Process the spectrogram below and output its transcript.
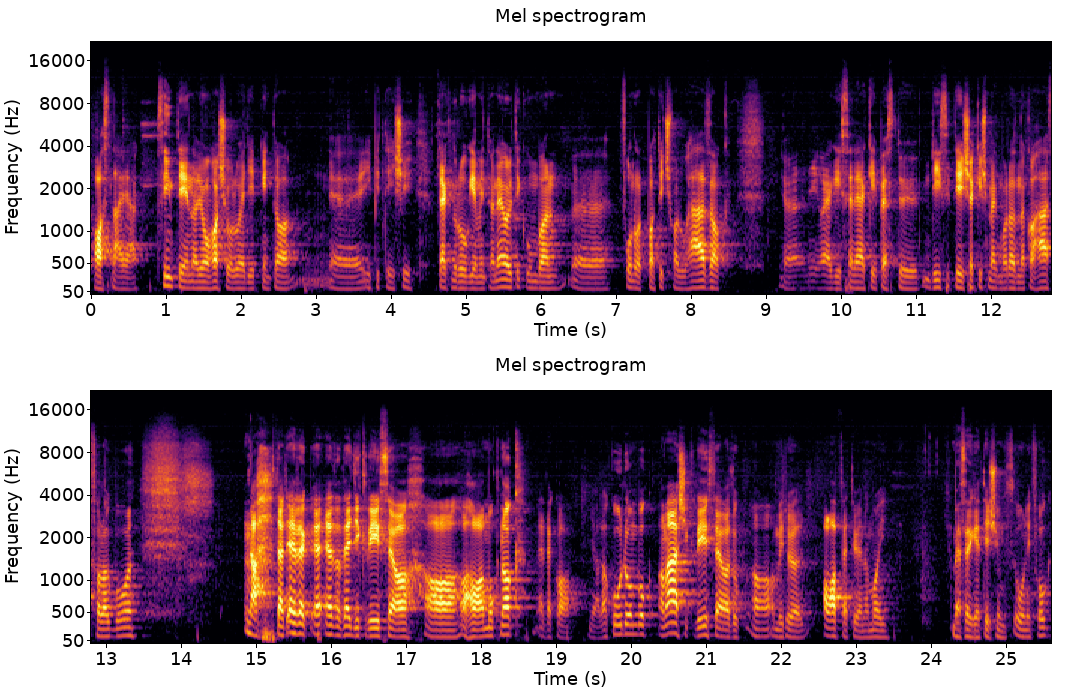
használják. Szintén nagyon hasonló egyébként a építési technológia, mint a neolitikumban, fonott paticsfalú házak, néha egészen elképesztő díszítések is megmaradnak a házfalakból. Na, tehát ezek, ez az egyik része a, a, a halmoknak, ezek a a lakódombok. A másik része, azok, a, amiről alapvetően a mai beszélgetésünk szólni fog,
